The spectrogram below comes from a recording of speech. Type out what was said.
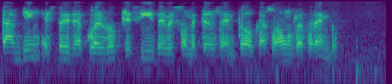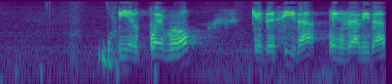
también estoy de acuerdo que sí debe someterse en todo caso a un referéndum. Y el pueblo que decida, en realidad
